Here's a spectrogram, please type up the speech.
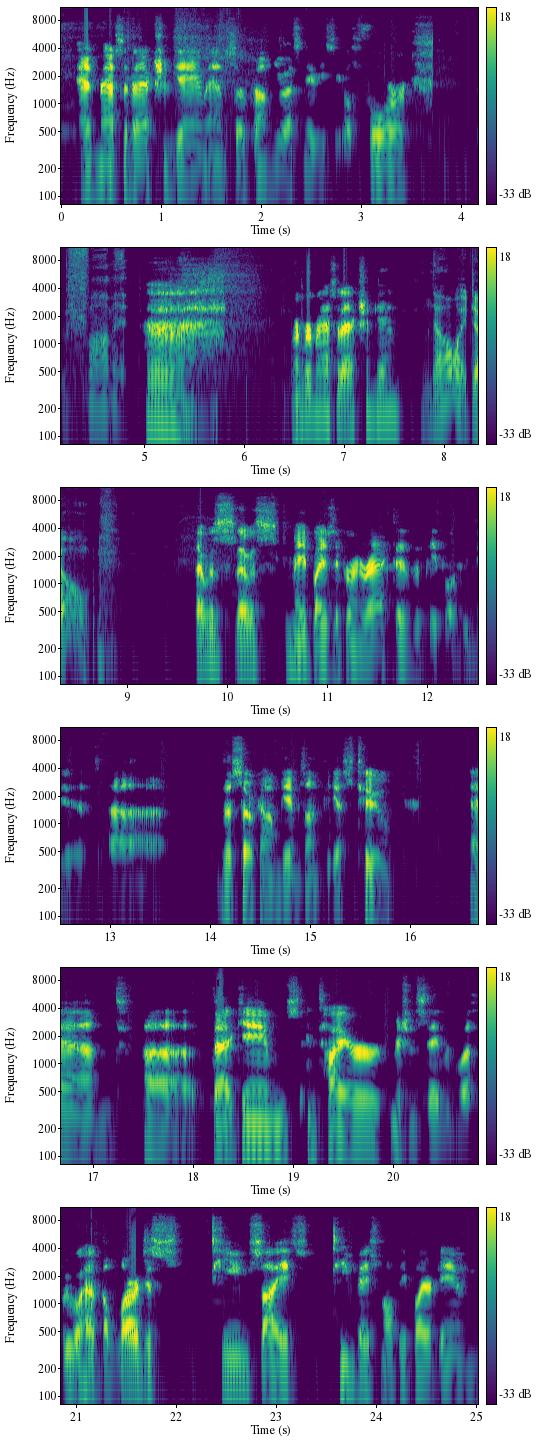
and Massive Action Game and SOCOM US Navy SEALs 4. Vomit. Remember Massive Action Game? No, I don't. That was that was made by Zipper Interactive, the people who did uh, the SOCOM games on PS2. And uh, that game's entire mission statement was we will have the largest team size team based multiplayer game.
